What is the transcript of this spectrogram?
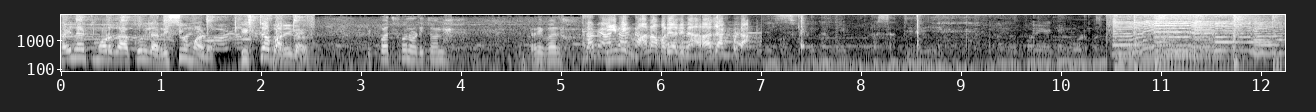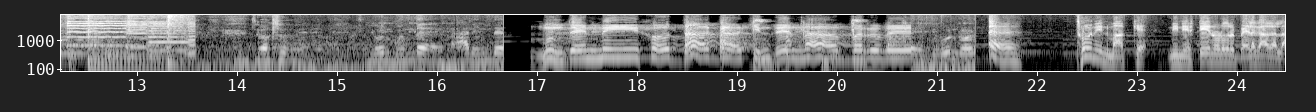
ಸೈಲೆಂಟ್ ಮೋಡ್ ಹಾಕು ಇಲ್ಲ ರಿಸೀವ್ ಮಾಡು. ಡಿಸ್ಟರ್ಬ್ ಆಗಿದೆ ಇಪ್ಪತ್ತು ಫೋನ್ ಹೊಡಿತಾನೆ ಡ್ರೈವರು ಮಾನ ಮರ್ಯಾದಿನ ಹರಾಜಾಕ್ಬಿಟ್ಟ. ಫೈನಲಿ ನಿಜವಾಗ್ಲೂ ಇವನು ಮುಂದೆ ನಾನು ಹಿಂದೆ. ಮುಂದೆ ನೀ ಹೋದಾಗ ಹಿಂದೆ ನಾ ಬರುವೆ. ಇವನ್ ನೋಡಿ ಥೂ ನಿನ್ ಮಾಕೆ ನೀನ್ ಎಷ್ಟೇ ನೋಡಿದ್ರು ಬೆಳಗಾಗಲ್ಲ.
